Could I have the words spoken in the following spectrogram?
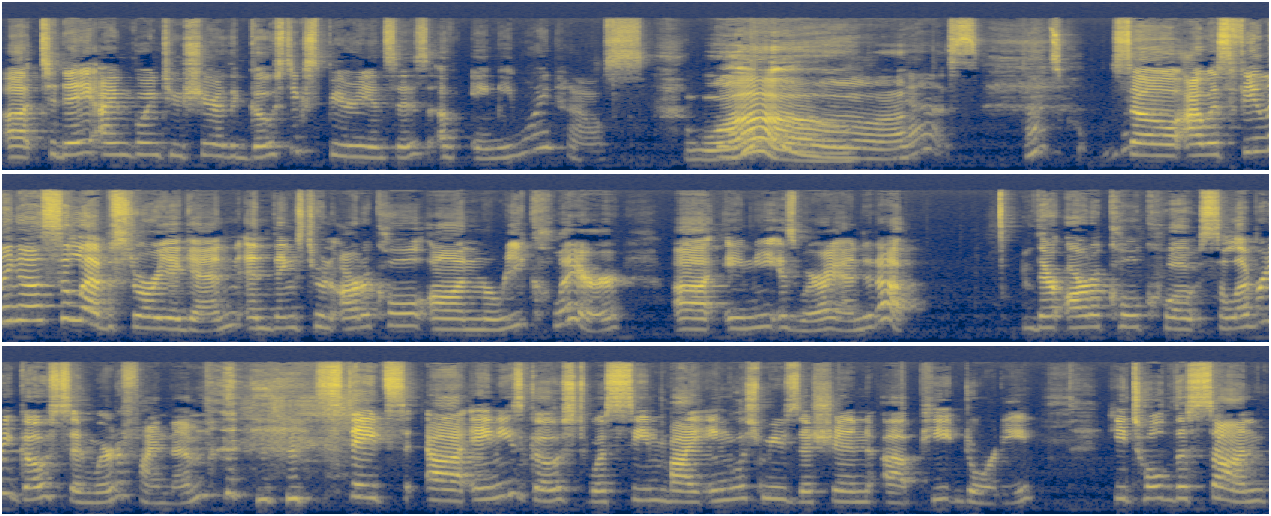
Uh, today, I'm going to share the ghost experiences of Amy Winehouse. Whoa. Yes. That's. So I was feeling a celeb story again, and thanks to an article on Marie Claire, uh, Amy is where I ended up. Their article, quote, Celebrity Ghosts and Where to Find Them, states uh, Amy's ghost was seen by English musician uh, Pete Doherty. He told The Sun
